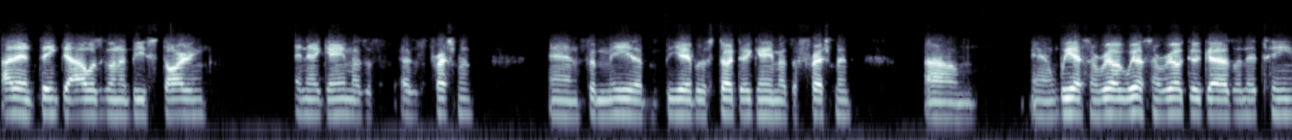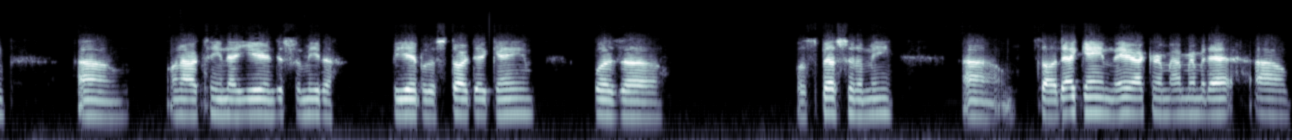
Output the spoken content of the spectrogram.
I didn't think that I was going to be starting in that game as a as a freshman, and for me to be able to start that game as a freshman, um, and we had some real we had some real good guys on that team, um, on our team that year, and just for me to be able to start that game was uh was special to me. Um, so that game there, I can remember, I remember that um,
